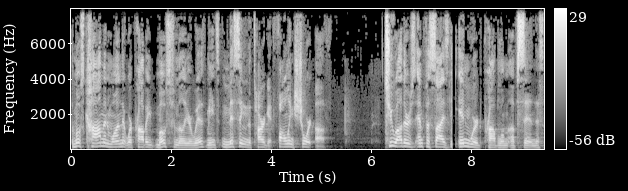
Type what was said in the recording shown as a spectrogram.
The most common one that we're probably most familiar with means missing the target, falling short of. Two others emphasize the inward problem of sin, this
